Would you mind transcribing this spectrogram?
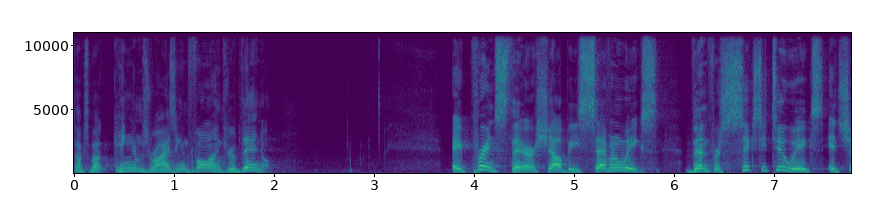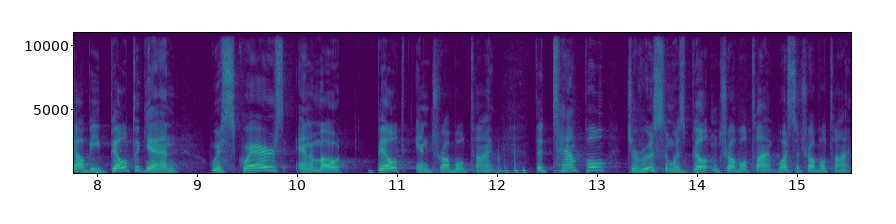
talks about kingdoms rising and falling through Daniel. A prince there shall be seven weeks. Then for 62 weeks it shall be built again with squares and a moat built in troubled time. The temple, Jerusalem, was built in troubled time. What's the troubled time?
